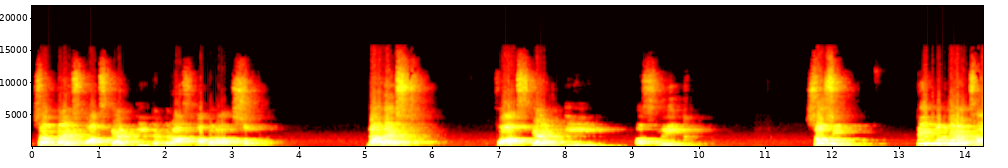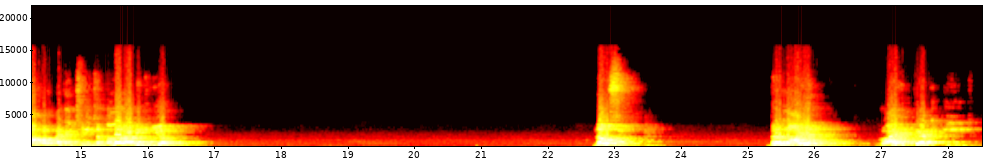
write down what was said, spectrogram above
Sometimes fox can eat a grasshopper also. Now next, fox can eat a snake. So see, take one more example. I can change the color again here. Now see, the lion, lion can eat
